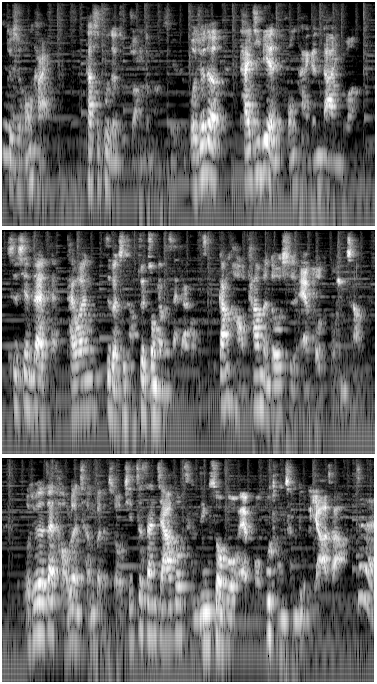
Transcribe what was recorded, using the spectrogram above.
嗯、就是红海，它是负责组装的嘛。是我觉得台积电、红海跟大立光是现在台台湾资本市场最重要的三家公司，刚好他们都是 Apple 的供应商。我觉得在讨论成本的时候，其实这三家都曾经受过 Apple 不同程度的压榨。这个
